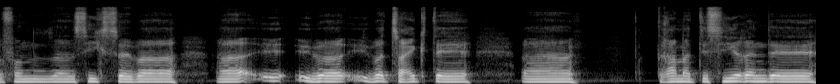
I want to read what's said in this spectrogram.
äh, von äh, sich selber äh, über, überzeugte, äh, dramatisierende,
